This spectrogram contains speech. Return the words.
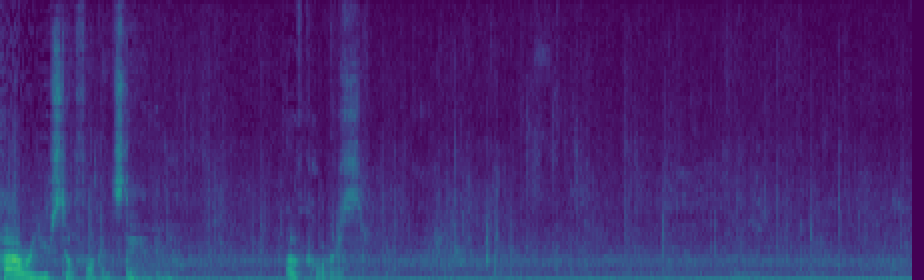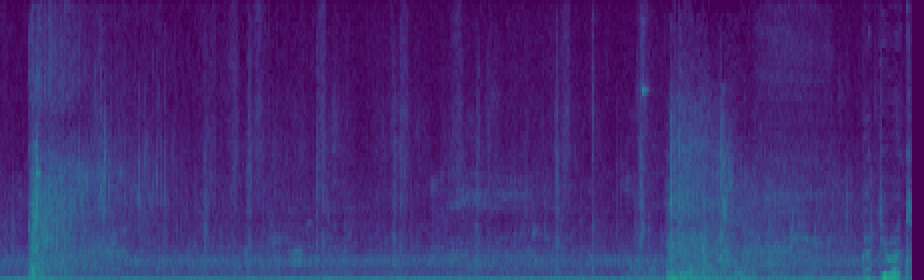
How are you still fucking standing? Of course. do it.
